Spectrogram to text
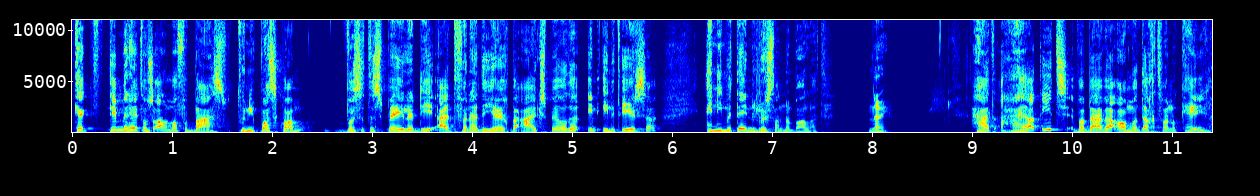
kijk, Timber heeft ons allemaal verbaasd. Toen hij pas kwam, was het een speler die uit, vanuit de jeugd bij Ajax speelde, in, in het eerste, en die meteen rust aan de bal had. Nee. Hij had, hij had iets waarbij wij allemaal dachten van, oké,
